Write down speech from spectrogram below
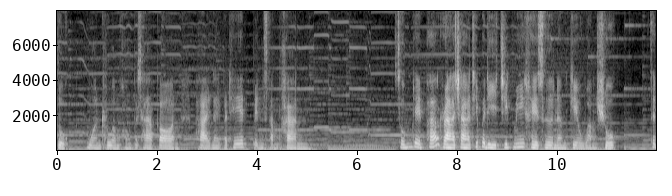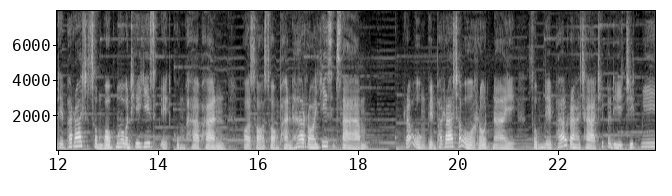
สุข มวลรวมของประชากรภายในประเทศเป็นสำคัญ สมเด็จพระราชาธิบดีจิกมี่เคเซอร์นำเกลวังชุก เสด็จพระราชสมภพเมื่อวันที่ 21 กุมภาพันธ์ พศ 2523 พระองค์เป็นพระราชโอรสในสมเด็จพระราชาธิบดีจิกมี่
